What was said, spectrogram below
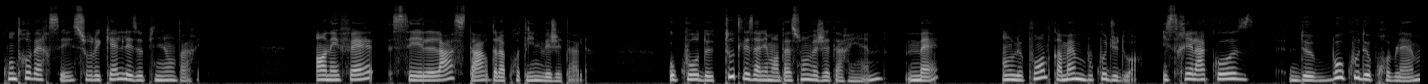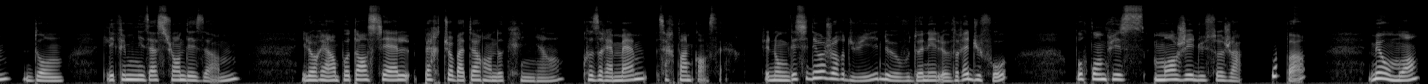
controversé, sur lequel les opinions varient. En effet, c'est la star de la protéine végétale. Au cours de toutes les alimentations végétariennes, mais on le pointe quand même beaucoup du doigt. Il serait la cause de beaucoup de problèmes, dont l'efféminisation des hommes. Il aurait un potentiel perturbateur endocrinien, causerait même certains cancers. J'ai donc décidé aujourd'hui de vous donner le vrai du faux pour qu'on puisse manger du soja ou pas, mais au moins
